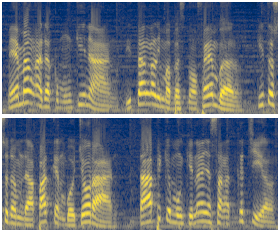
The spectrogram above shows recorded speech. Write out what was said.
Memang ada kemungkinan di tanggal 15 November kita sudah mendapatkan bocoran, tapi kemungkinannya sangat kecil.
